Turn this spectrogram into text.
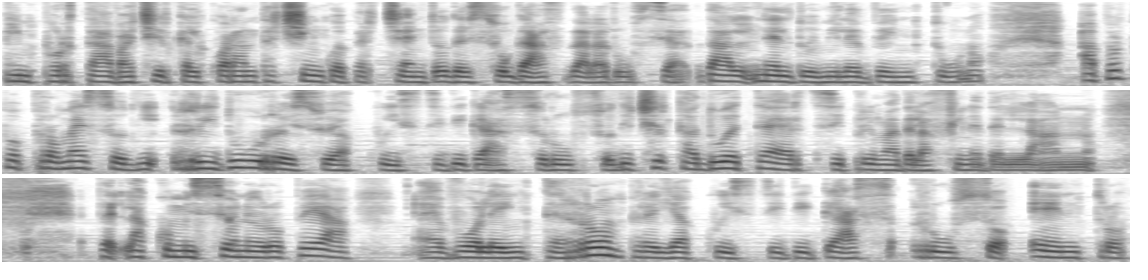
importava circa il 45% del suo gas dalla Russia dal, nel 2021, ha proprio promesso di ridurre i suoi acquisti di gas russo di circa due terzi prima della fine dell'anno. La Commissione europea eh, vuole interrompere gli acquisti di gas russo entro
